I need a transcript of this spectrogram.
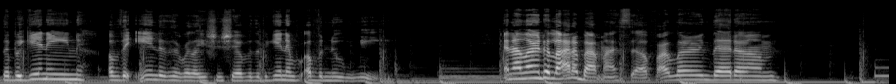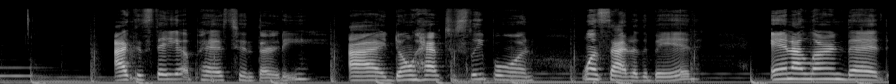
The beginning of the end of the relationship, the beginning of a new me. And I learned a lot about myself. I learned that um I could stay up past 10:30. I don't have to sleep on one side of the bed. And I learned that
